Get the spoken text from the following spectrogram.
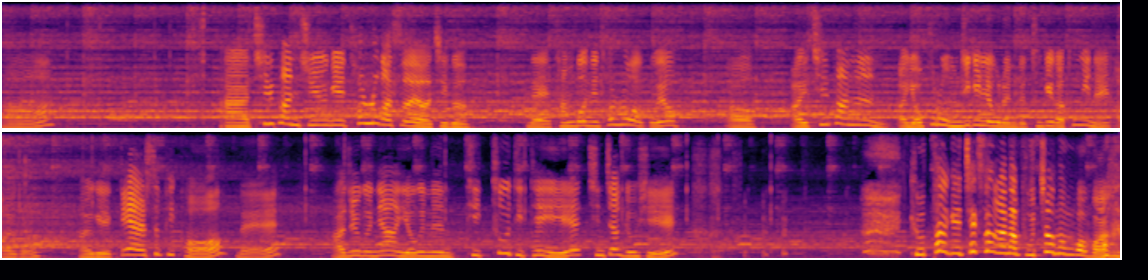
어. 아 칠판 지우개 털로 갔어요 지금 네, 당번이 털로 갔고요. 어, 아, 이 칠판은 아, 옆으로 움직이려고 그랬는데 두 개가 통이네. 아이고. 아, 여기 깨알 스피커. 네. 아주 그냥 여기는 D2 디테일. 진짜 교실. 교탁에 책상 하나 붙여놓은 거 봐.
